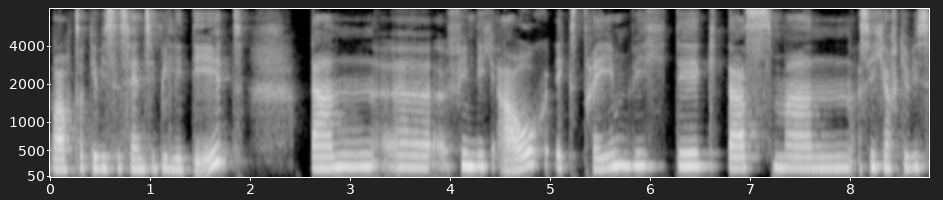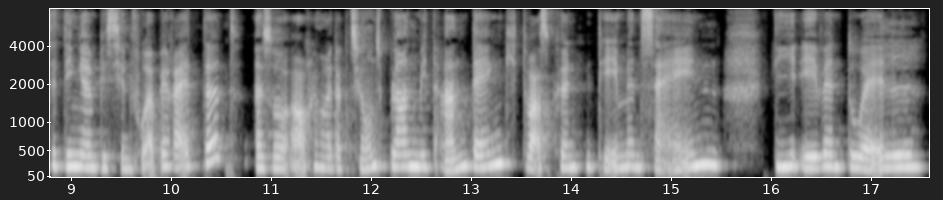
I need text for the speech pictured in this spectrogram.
braucht es eine gewisse Sensibilität dann äh, finde ich auch extrem wichtig, dass man sich auf gewisse Dinge ein bisschen vorbereitet, also auch im Redaktionsplan mit andenkt, was könnten Themen sein, die eventuell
